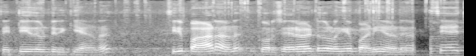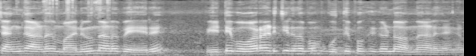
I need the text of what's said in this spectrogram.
സെറ്റ് ചെയ്തുകൊണ്ടിരിക്കുകയാണ്. ഇച്ചിരി പാടാണ്. കുറച്ചു നേരമായിട്ട് തുടങ്ങിയ പണിയാണ്. ആസിയായ ചങ്കാണ്. മനു എന്നാണ് പേര്. വീട്ടിൽ ബോറടിച്ചിരുന്നപ്പം കുത്തിപ്പൊക്കിക്കൊണ്ട് വന്നതാണ് ഞങ്ങൾ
